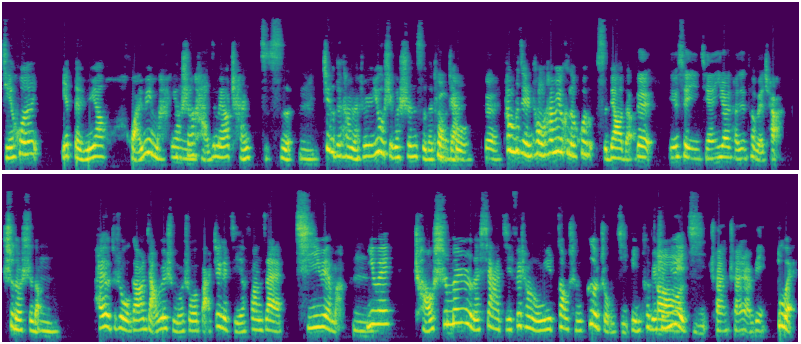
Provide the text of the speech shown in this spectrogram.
结婚也等于要怀孕嘛，要生孩子嘛，要产子嗣。嗯，这个对他们来说又是一个生死的挑战。对他们不仅是痛苦，他们有可能会死掉的。对。而且以前医疗条件特别差，是的，是的，嗯，还有就是我刚刚讲，为什么说把这个节放在七月嘛，嗯，因为潮湿闷热的夏季非常容易造成各种疾病，特别是疟疾、传传染病。对，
